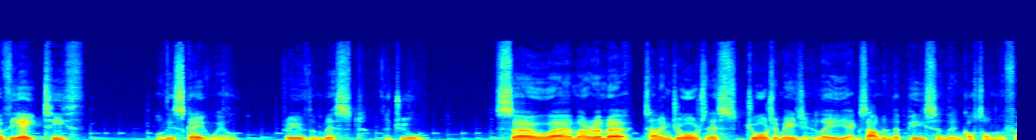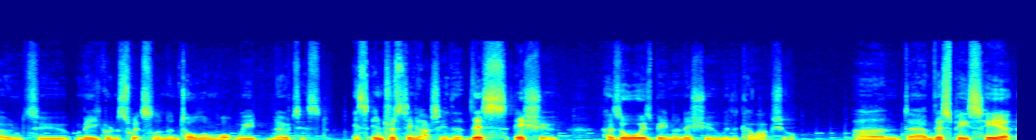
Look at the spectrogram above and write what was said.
of the eight teeth on the escape wheel, three of them missed the jewel. So um, I remember telling George this. George immediately examined the piece and then got on the phone to Omega in Switzerland and told them what we'd noticed. It's interesting actually that this issue has always been an issue with the coaxial. And um, this piece here,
